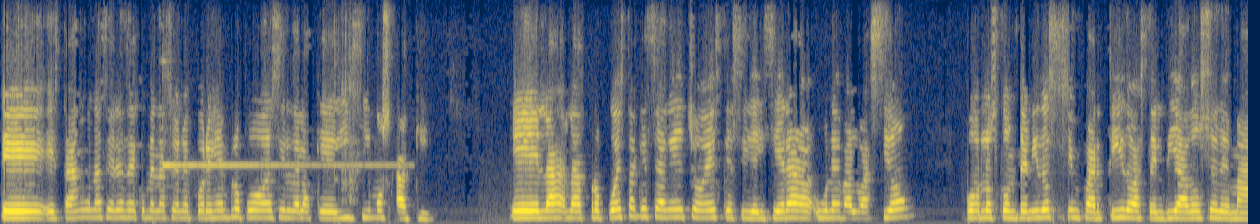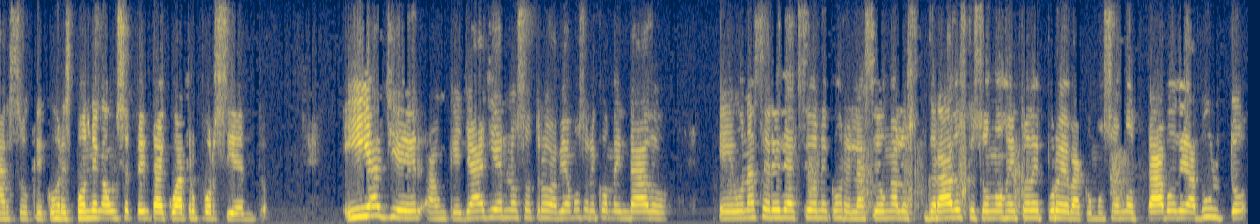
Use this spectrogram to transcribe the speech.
eh, están una serie de recomendaciones. Por ejemplo, puedo decir de las que hicimos aquí. Eh, las propuestas que se han hecho es que se hiciera una evaluación por los contenidos impartidos hasta el día 12 de marzo, que corresponden a un 74%. Y ayer, aunque ya ayer nosotros habíamos recomendado una serie de acciones con relación a los grados que son objeto de prueba, como son octavo de adulto,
